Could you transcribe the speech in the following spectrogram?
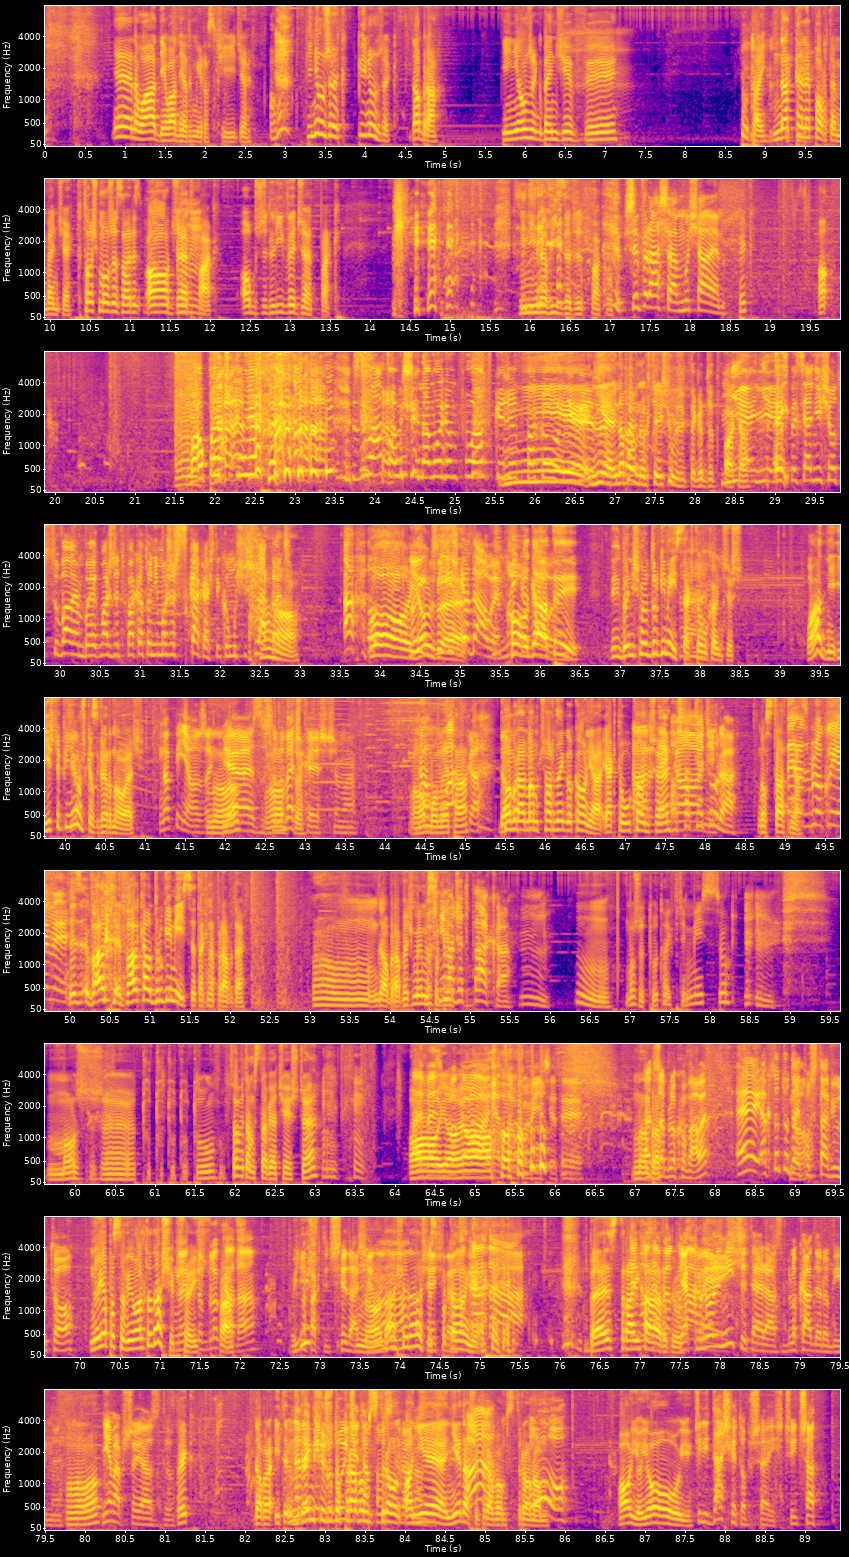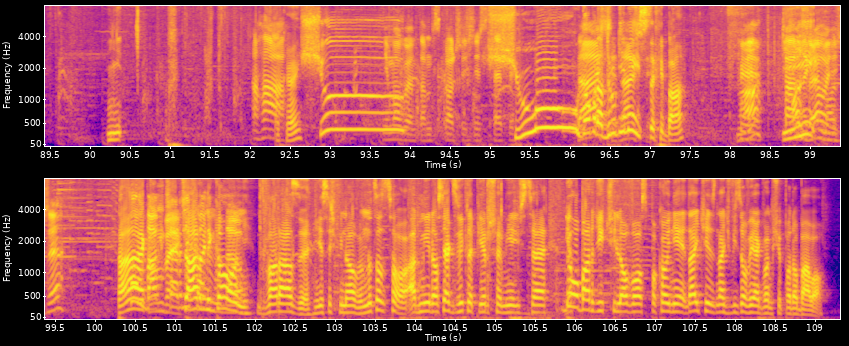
Nie, no ładnie, ładnie Admiros ci idzie. O, pieniążek, pieniążek. Dobra. Pieniążek będzie w... Tutaj, nad teleportem będzie. Ktoś może zarys... O, jetpack. Obrzydliwy jetpack. Nienawidzę jetpacków. Przepraszam, musiałem. Pyk. O. Małpeczki, nie! Złapał się na moją pułapkę jetpackową, Nie, nie, w na to. pewno chciałeś użyć tego jetpacka. Nie, nie, ja Ej, specjalnie się odsuwałem, bo jak masz jetpacka, to nie możesz skakać, tylko musisz latać. A, Oj, no i dobrze. widzisz, gadałem, no i Hoga, gadałem. ty! Ty Będziesz miał drugie miejsce, jak to ukończysz. Ładnie, i jeszcze pieniążka zgarnąłeś. No pieniążek. No, Jezu, dobrze. solóweczkę jeszcze ma. O, No, moneta. pułapka. Dobra, mam czarnego konia. Jak to ukończę? Czarnego. Ostatnia Koni. tura. Ostatnia. Teraz blokujemy. To jest wal walka o drugie miejsce tak naprawdę. Um, dobra, weźmiemy Już sobie... nie ma jetpacka. Mm. Hmm, może tutaj, w tym miejscu? Może tu, tu, tu, tu, tu. Co wy tam stawiacie jeszcze? Oj, oj, oj. A Dobra. zablokowałem? Ej, a kto tutaj No. postawił to? No ja postawiłem, ale to da się No przejść. to blokada. No Widzisz? faktycznie da się. No, da się, da się, spokojnie. Bez tryhardu. Jak rolnicy teraz, blokadę robimy. O, Nie ma przejazdu. pyk. Dobra, i ty, wydaje mi się, że to prawą tamtą stroną. O stroną. nie, nie da się A! prawą stroną. O! Oj, oj, oj. Czyli da się to przejść, czyli trzeba... Nie- Aha, Okej. Siu! nie mogłem tam skoczyć niestety. Siu, Da dobra, się, drugie da się. miejsce chyba. No, I- może, koń. może. Tak, czarny koń. Dwa razy. Jesteś finałowym. No to co, Admiros, jak zwykle pierwsze miejsce. Było bardziej chillowo, spokojnie. Dajcie znać widzowie, jak wam się podobało.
